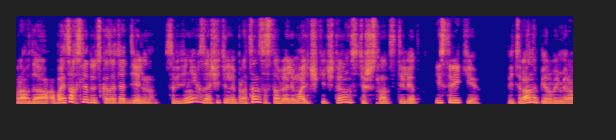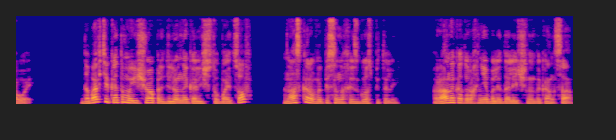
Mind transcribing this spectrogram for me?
Правда, о бойцах следует сказать отдельно. Среди них значительный процент составляли мальчики 14-16 лет и старики, ветераны Первой мировой. Добавьте к этому еще определенное количество бойцов, наскоро выписанных из госпиталей, раны которых не были долечены до конца.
